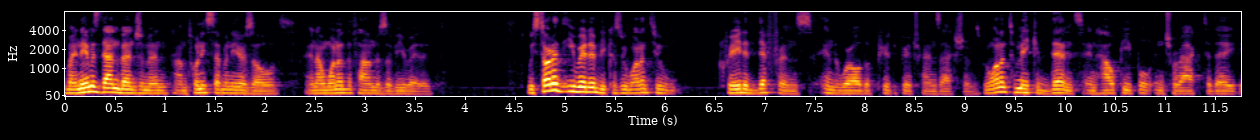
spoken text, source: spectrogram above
My name is Dan Benjamin. I'm 27 years old, and I'm one of the founders of eRated. We started eRated because we wanted to create a difference in the world of peer-to-peer transactions. We wanted to make a dent in how people interact today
